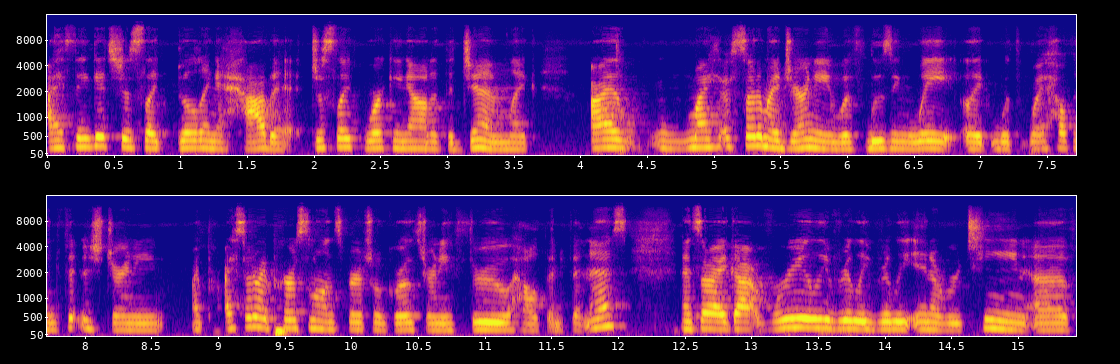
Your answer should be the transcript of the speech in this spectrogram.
I think it's just like building a habit, just like working out at the gym. Like I, my, I started my journey with losing weight, like with my health and fitness journey. I, I started my personal and spiritual growth journey through health and fitness. And so I got really, really, really in a routine of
